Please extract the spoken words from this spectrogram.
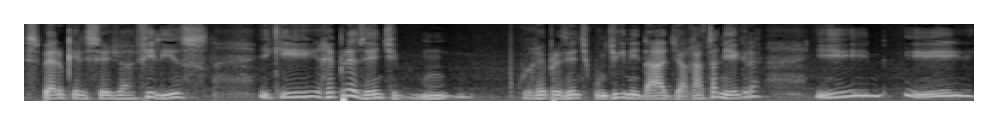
espero que ele seja feliz e que represente, represente com dignidade a raça negra e, e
